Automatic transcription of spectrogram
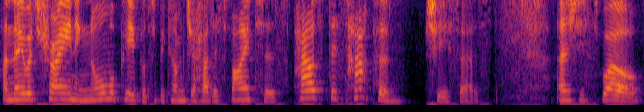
And they were training normal people to become jihadist fighters. How did this happen? She says. And she says, well,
